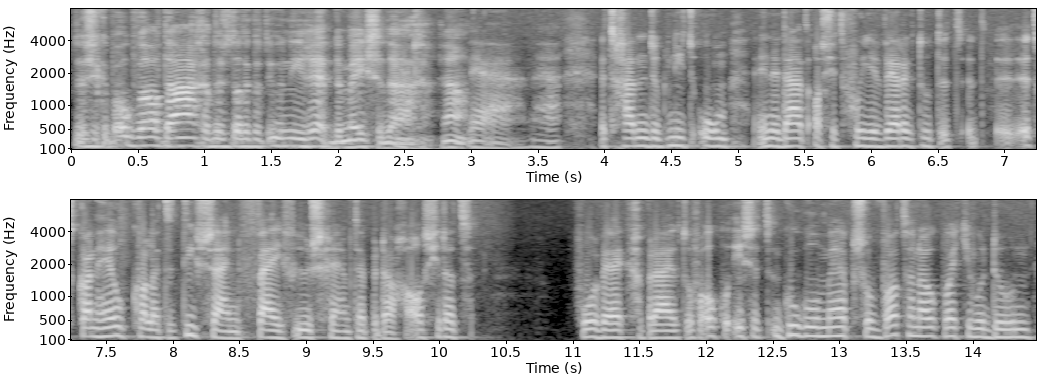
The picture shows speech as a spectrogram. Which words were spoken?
Dus ik heb ook wel dagen dus dat ik het uur niet red, de meeste dagen. Ja. Ja, nou ja, het gaat natuurlijk niet om, inderdaad, als je het voor je werk doet, het, het, het kan heel kwalitatief zijn, vijf uur schermtijd per dag. Als je dat voor werk gebruikt, of ook al is het Google Maps of wat dan ook wat je moet doen.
